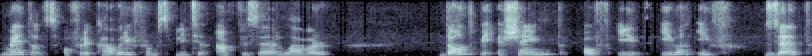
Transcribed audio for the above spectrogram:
methods of recovery from splitting up with their lover. Don't be ashamed of it even if that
